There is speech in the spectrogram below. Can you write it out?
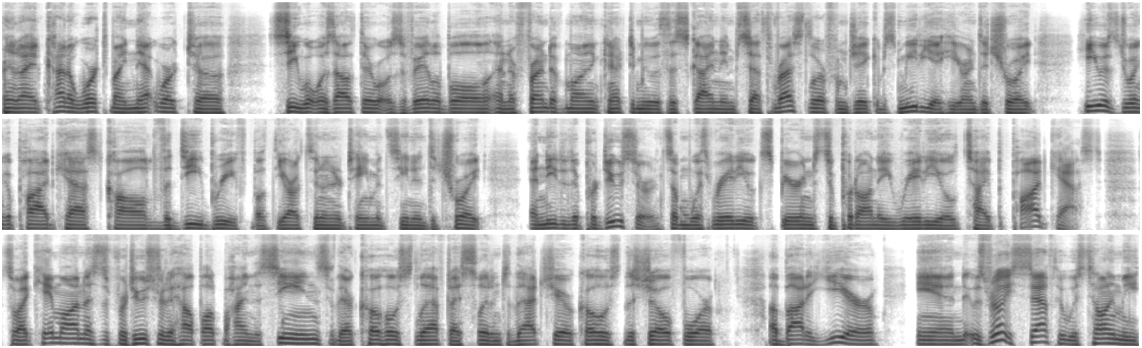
And I had kind of worked my network to see what was out there, what was available. And a friend of mine connected me with this guy named Seth Resler from Jacobs Media here in Detroit. He was doing a podcast called The Debrief about the arts and entertainment scene in Detroit and needed a producer and someone with radio experience to put on a radio type podcast. So I came on as a producer to help out behind the scenes. Their co host left. I slid into that chair, co hosted the show for about a year. And it was really Seth who was telling me,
